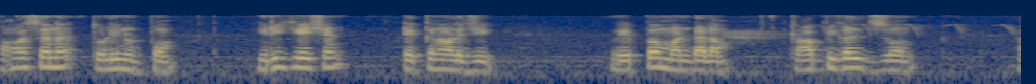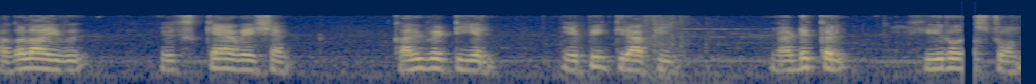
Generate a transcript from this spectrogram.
பாசன தொழில்நுட்பம் இரிகேஷன் டெக்னாலஜி வெப்பமண்டலம் டிராபிக்கல் ஜோன் அகலாய்வு எக்ஸ்கேவேஷன் கல்வெட்டியல் எபிகிராஃபி நடுக்கல் ஹீரோ ஸ்டோன்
